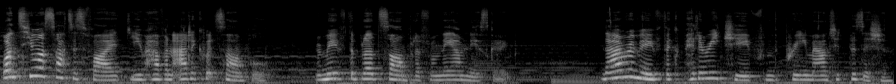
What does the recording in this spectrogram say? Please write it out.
Once you are satisfied you have an adequate sample, remove the blood sampler from the amnioscope. Now remove the capillary tube from the pre-mounted position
